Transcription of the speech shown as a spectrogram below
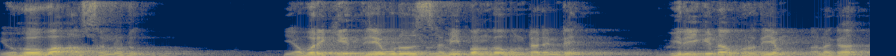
యహోవ ఆసనుడు ఎవరికి దేవుడు సమీపంగా ఉంటాడంటే విరిగిన హృదయం అనగా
